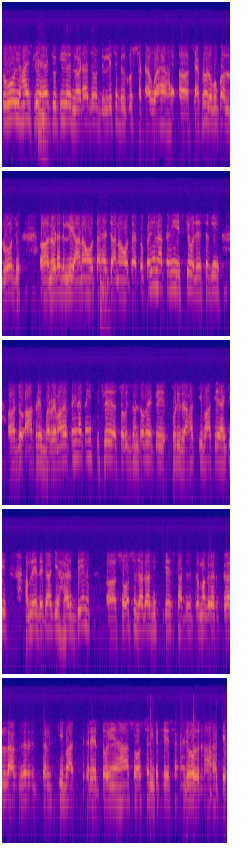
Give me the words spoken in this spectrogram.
तो वो यहाँ इसलिए है क्योंकि ये नोएडा जो दिल्ली से बिल्कुल सटा हुआ है सैकड़ों लोगों को रोज नोएडा दिल्ली आना होता है जाना होता है। तो कहीं ना कहीं इसके वजह से जो जो आंकड़े बढ़ रहे हैं मगर कहीं ना कहीं पिछले 24 घंटों में एक थोड़ी राहत की बात यह है कि हमने देखा कि हर दिन सौ से ज़्यादा अधिक केस था तो मगर कल अगर कल की बात करें तो यहाँ सौ से नीचे केस है जो रहा केस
